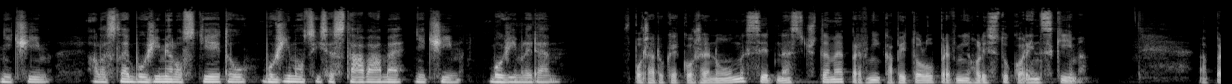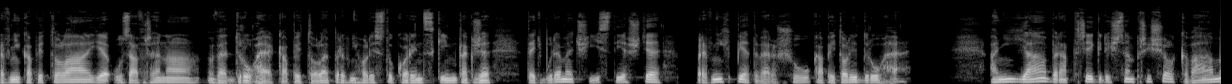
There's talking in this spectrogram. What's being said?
ničím, ale z té boží milosti, tou boží mocí se stáváme něčím, božím lidem. V pořadu ke kořenům si dnes čteme první kapitolu prvního listu korinským. A první kapitola je uzavřena ve druhé kapitole prvního listu korinským, takže teď budeme číst ještě prvních pět veršů kapitoly druhé. Ani já, bratři, když jsem přišel k vám,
